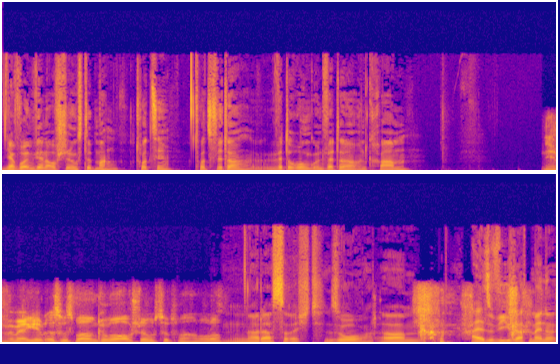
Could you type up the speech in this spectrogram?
ja, wollen wir einen Aufstellungstipp machen? Trotzdem? Trotz Wetter, Wetterung und Wetter und Kram? Nee, wenn wir Ergebnistipps machen, können wir auch Aufstellungstipps machen, oder? Na, da hast du recht. So, ähm, also wie gesagt, meine,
